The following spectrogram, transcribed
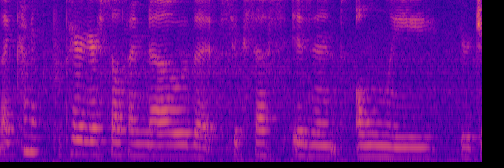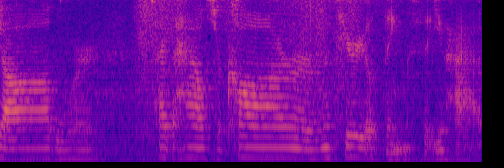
like kind of prepare yourself and know that success isn't only your job or type of house or car or material things that you have.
